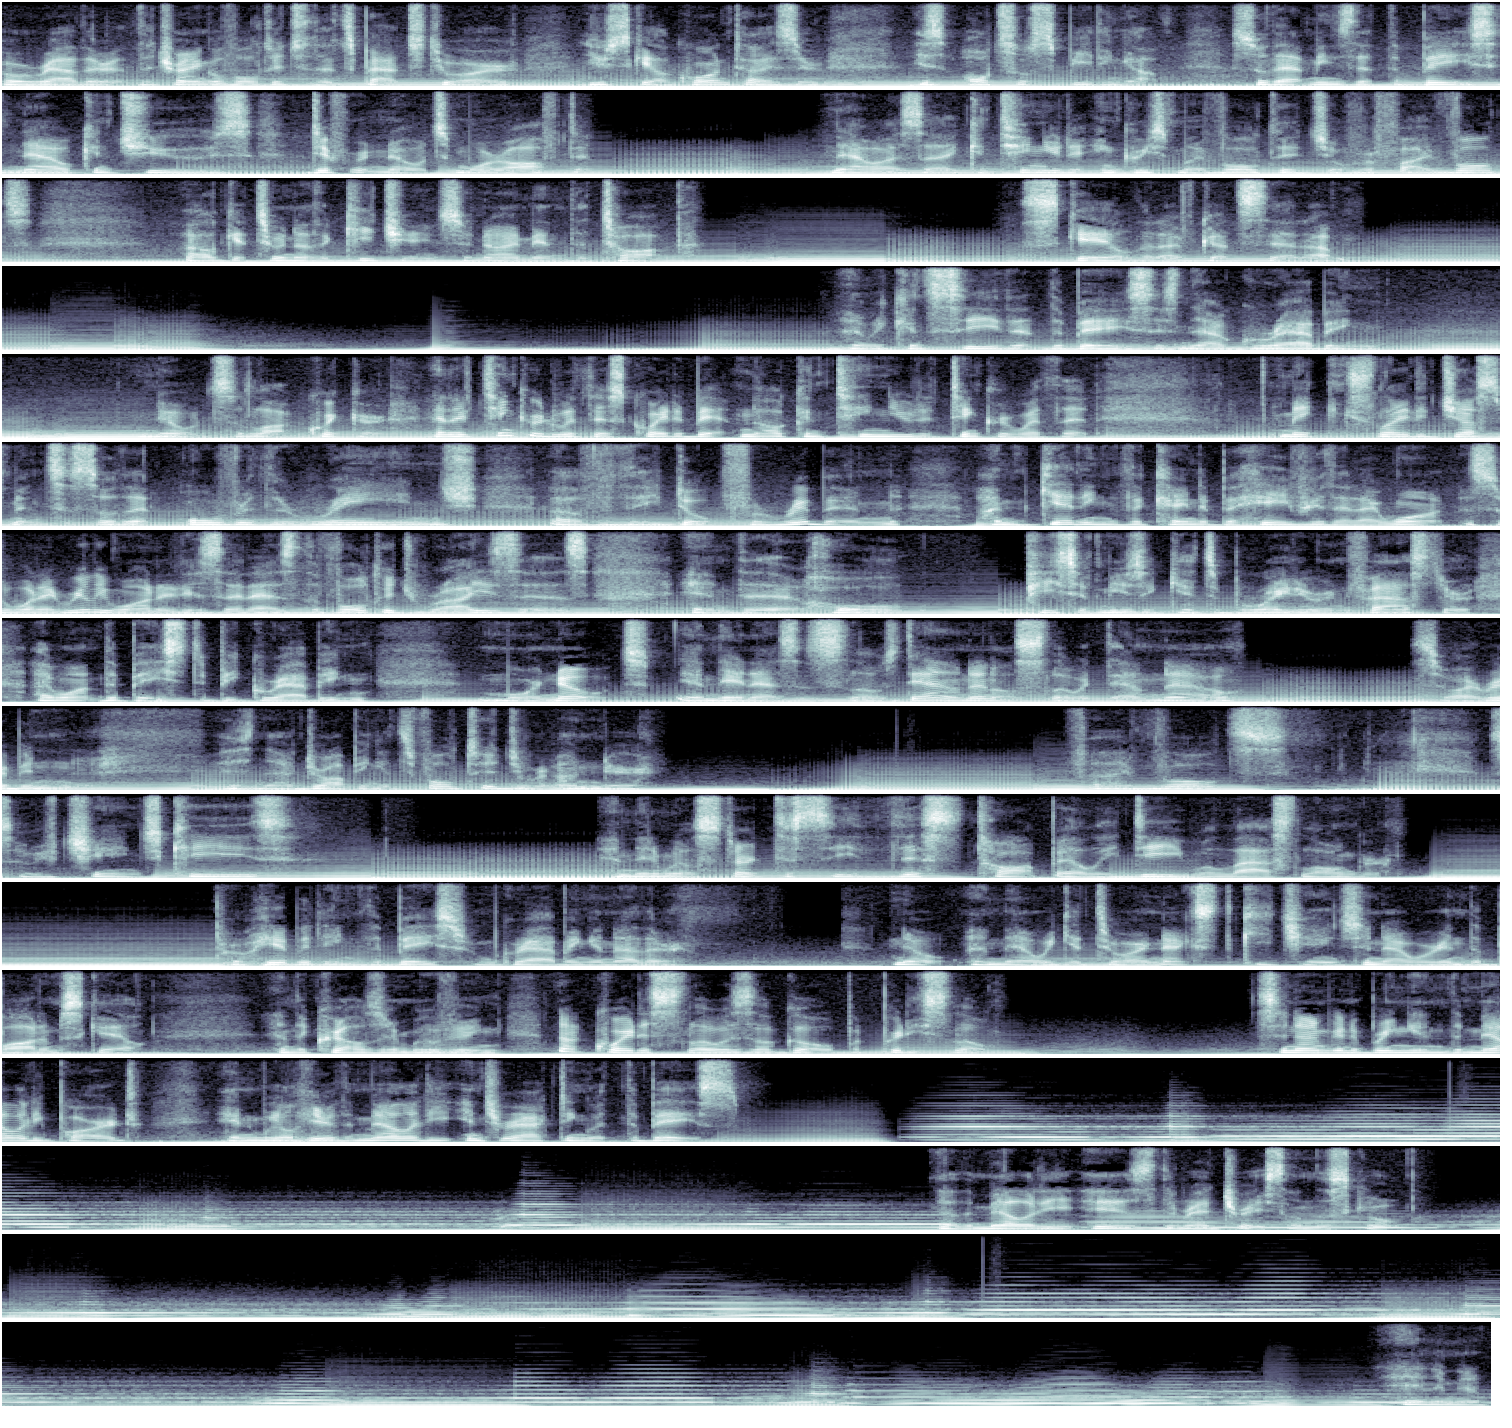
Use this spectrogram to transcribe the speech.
or rather the triangle voltage that's patched to our U-scale quantizer is also speeding up. So that means that the bass now can choose different notes more often. Now as I continue to increase my voltage over 5 volts, I'll get to another key change. So now I'm in the top scale that I've got set up. And we can see that the bass is now grabbing notes a lot quicker. And I've tinkered with this quite a bit, and I'll continue to tinker with it, making slight adjustments so that over the range of the Doepfer ribbon, I'm getting the kind of behavior that I want. So what I really wanted is that as the voltage rises and the whole piece of music gets brighter and faster, I want the bass to be grabbing more notes. And then as it slows down, and I'll slow it down now. So our ribbon is now dropping its voltage. We're under 5 volts. So we've changed keys. And then we'll start to see this top LED will last longer, prohibiting the bass from grabbing another note. And now we get to our next key change. So now we're in the bottom scale and the krells are moving not quite as slow as they'll go, but pretty slow. So now I'm going to bring in the melody part and we'll hear the melody interacting with the bass. Now the melody is the red trace on the scope.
